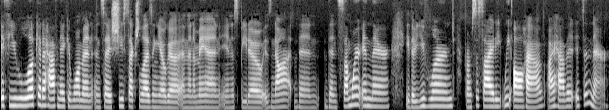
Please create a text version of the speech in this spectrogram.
if you look at a half naked woman and say she's sexualizing yoga and then a man in a speedo is not, then then somewhere in there, either you've learned from society, we all have, I have it, it's in there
